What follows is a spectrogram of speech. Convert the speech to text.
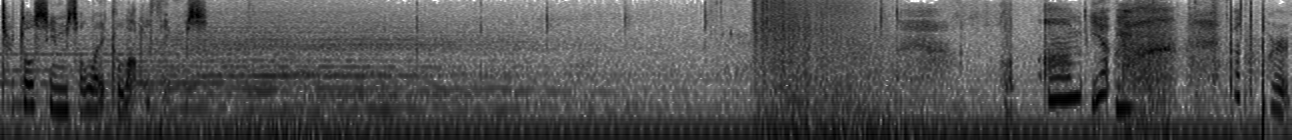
Turtle seems to like a lot of things. Yep. About the part.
